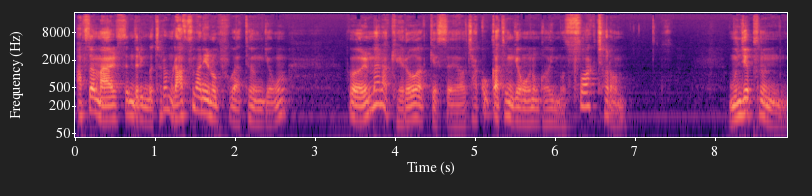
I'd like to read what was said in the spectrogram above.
앞서 말씀드린 것처럼 라프마니노프 같은 경우 그 얼마나 괴로웠겠어요. 작곡 같은 경우는 거의 뭐 수학처럼 문제 푸는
